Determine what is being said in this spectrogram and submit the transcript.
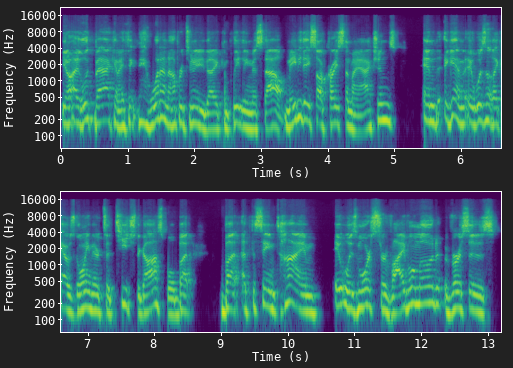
you know, I look back and I think, man, what an opportunity that I completely missed out. Maybe they saw Christ in my actions. And again, it wasn't like I was going there to teach the gospel, but but at the same time, it was more survival mode versus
